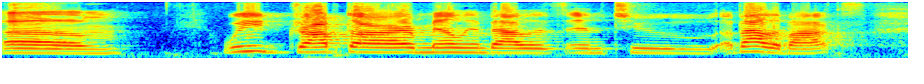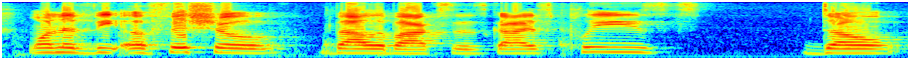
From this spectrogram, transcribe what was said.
Um, we dropped our mail-in ballots into a ballot box, one of the official ballot boxes. Guys, please don't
